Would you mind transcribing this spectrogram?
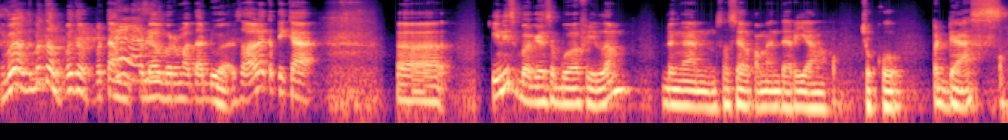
betul betul betul. Petang Iya nggak pedang bermata dua. Soalnya ketika eh, ini sebagai sebuah film dengan sosial komentari yang cukup pedas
